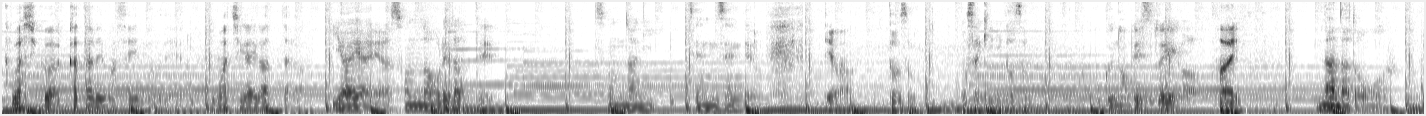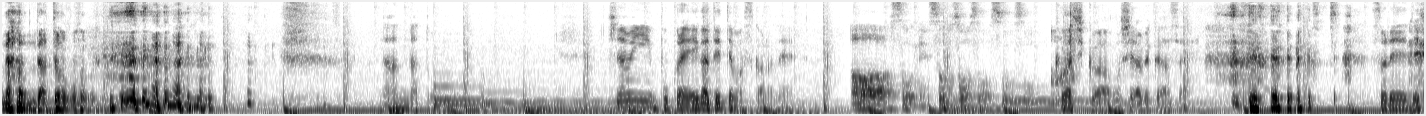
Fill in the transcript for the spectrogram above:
詳しくは語れませんのでお間違いがあったら。いやいやいやそんな俺だってそんなに全然だよ。ではどうぞ。お先にどうぞ。僕のベスト映画。はい。なんだと思う？なんだと思う？なんだと思う？ちなみに僕ら映画出てますからね。ああそうね。そうそうそうそうそう。詳しくはお調べください。それでし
